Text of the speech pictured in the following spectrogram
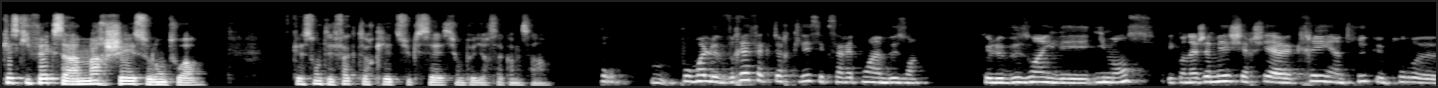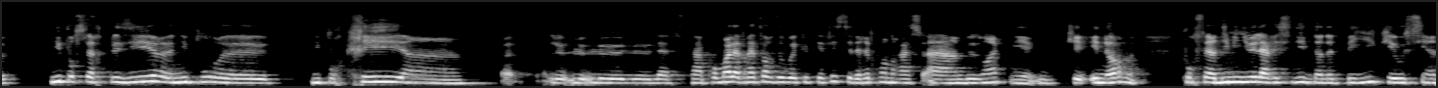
qu'est-ce qui fait que ça a marché selon toi? Quels sont tes facteurs clés de succès, si on peut dire ça comme ça? Pour, moi, le vrai facteur clé, c'est que ça répond à un besoin. Que le besoin, il est immense et qu'on n'a jamais cherché à créer un truc ni pour se faire plaisir, ni pour, ni pour créer un, le, la, pour moi, la vraie force de Wake Up Café, c'est de répondre à, un besoin qui est, qui est, énorme pour faire diminuer la récidive dans notre pays, qui est aussi un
